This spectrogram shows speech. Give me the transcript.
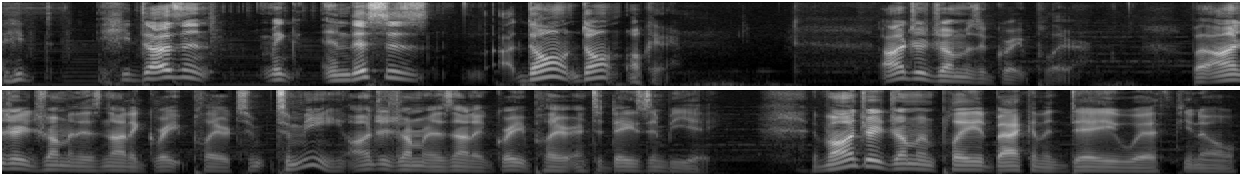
he he doesn't make and this is don't don't okay. Andre Drummond is a great player. But Andre Drummond is not a great player to to me. Andre Drummond is not a great player in today's NBA. If Andre Drummond played back in the day with, you know,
